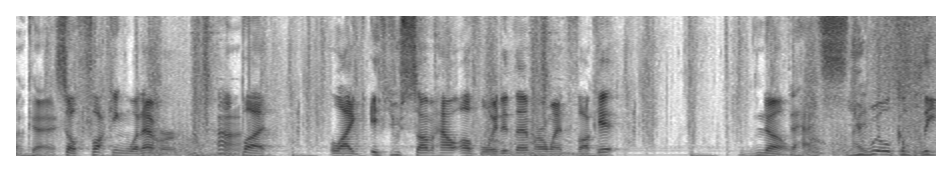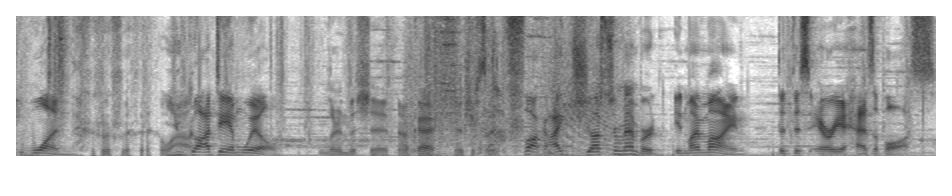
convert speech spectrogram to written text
Okay. so fucking whatever. Huh. But like, if you somehow avoided them or went fuck it, no, That's you will complete one. wow. You goddamn will. learn the shit. Okay, interesting. Fuck, I just remembered in my mind that this area has a boss.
